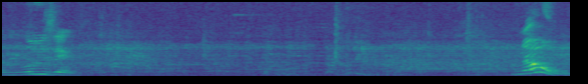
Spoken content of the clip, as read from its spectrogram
I'm losing. No!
